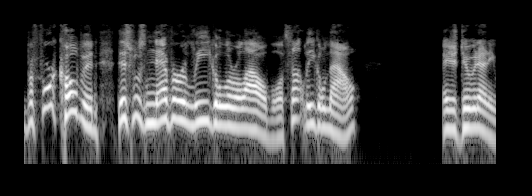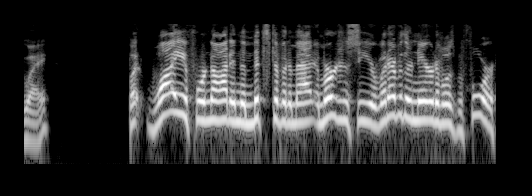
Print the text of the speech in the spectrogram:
before COVID. This was never legal or allowable. It's not legal now. They just do it anyway. But why, if we're not in the midst of an emergency or whatever their narrative was before,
